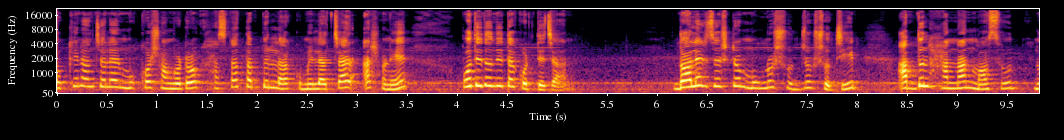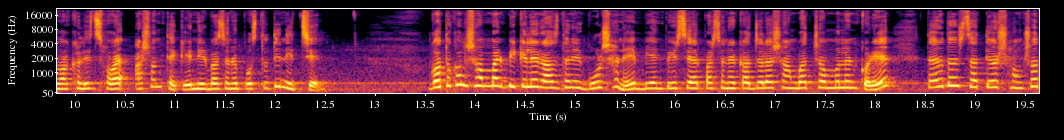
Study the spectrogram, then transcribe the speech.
দক্ষিণাঞ্চলের মুখ্য সংগঠক হাসনাত আবদুল্লাহ কুমিল্লা চার আসনে প্রতিদ্বন্দ্বিতা করতে চান। দলের জ্যেষ্ঠ মুগ্ন সূর্য সচিব আব্দুল হান্নান মাসুদ নোয়াখালী ছয় আসন থেকে নির্বাচনের প্রস্তুতি নিচ্ছেন। গতকাল সোমবার বিকেলে রাজধানীর গুলশানে বিএনপির চেয়ারপারসনের কার্যালয় সংবাদ সম্মেলন করে তেরোদশ জাতীয় সংসদ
